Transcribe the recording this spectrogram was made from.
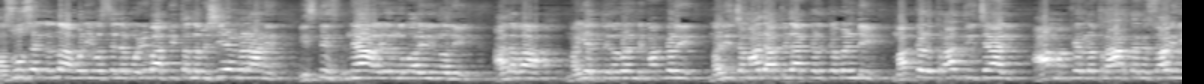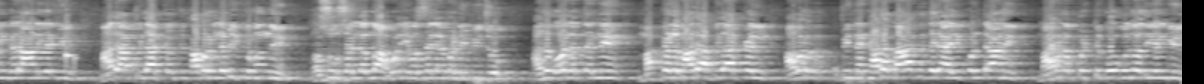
റസൂൽ സല്ലല്ലാഹു അലൈഹി വസല്ലം ഒഴിവാക്കി തന്ന വിഷയങ്ങളാണ് ഇസ്തിസ്നാ എന്ന് പറയുന്നത്. അഥവാ മയ്യത്തിന് വേണ്ടി മക്കൾ മരിച്ച മാതാപിതാക്കൾക്ക് വേണ്ടി മക്കൾ പ്രാർത്ഥിച്ചാൽ ആ മക്കളുടെ പ്രാർത്ഥന സ്വാധീനങ്ങളാണ് എങ്കിൽ മാതാപിതാക്കൾക്ക് കബർ ലഭിക്കുമെന്ന് റസൂൽ സല്ലല്ലാഹു അലൈഹി വസല്ലം പഠിപ്പിച്ചു. അതുപോലെ തന്നെ മക്കൾ മാതാപിതാക്കൾ അവർ പിന്നെ കടബാധിതരായിക്കൊണ്ടാണ് മരണപ്പെട്ടു പോകുന്നത് എങ്കിൽ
